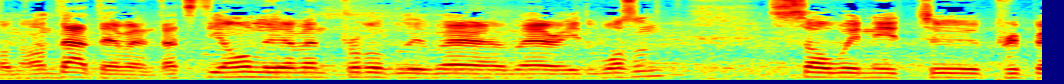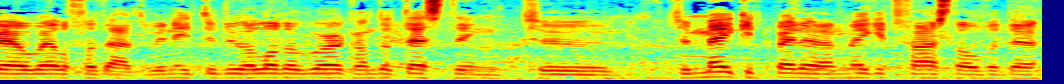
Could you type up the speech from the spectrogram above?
on, on that event. That's the only event probably where, where it wasn't. So we need to prepare well for that. We need to do a lot of work on the testing to to make it better and make it fast over there.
